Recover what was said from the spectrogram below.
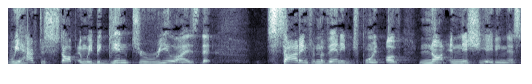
we have to stop and we begin to realize that starting from the vantage point of not initiating this,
